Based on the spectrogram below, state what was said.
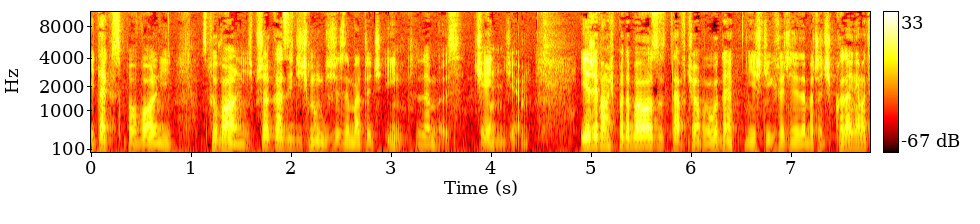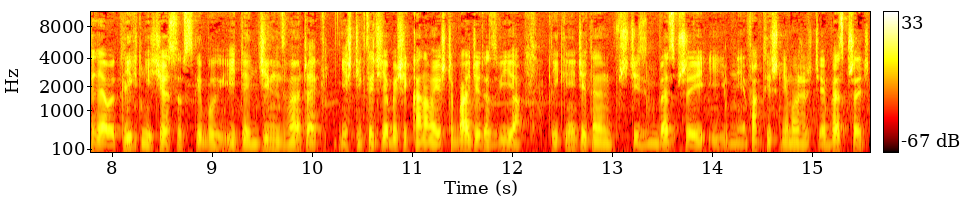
i tak spowoli, spowolnić. Przy okazji dziś mogliście zobaczyć intro bez cięciem. Jeżeli Wam się podobało, zostawcie łapkę w górę. Jeśli chcecie zobaczyć kolejne materiały, kliknijcie subskrybuj i ten dziwny dzwoneczek. Jeśli chcecie, aby się kanał jeszcze bardziej rozwijał, kliknijcie ten przycisk wesprzyj i mnie faktycznie możecie wesprzeć.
